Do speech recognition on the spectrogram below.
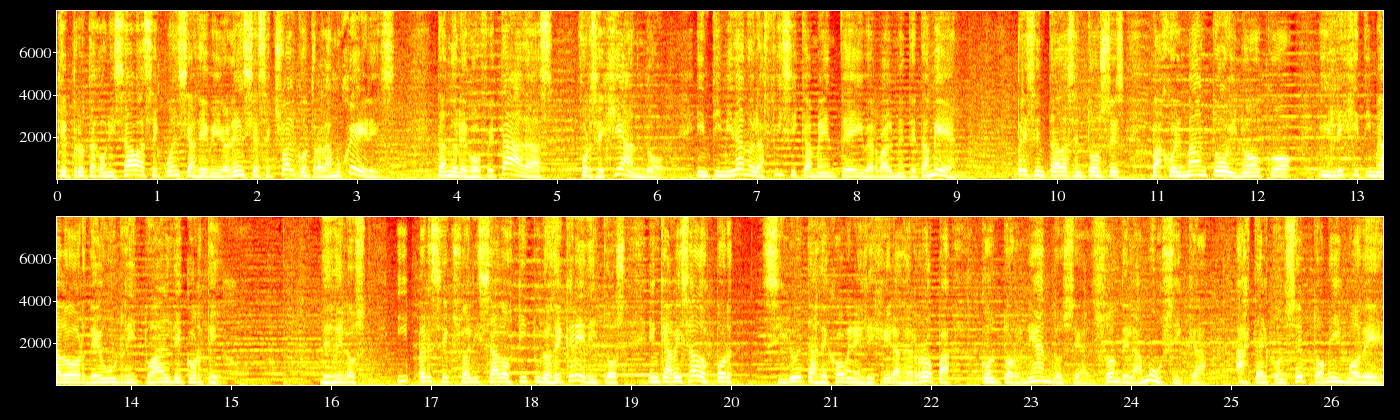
que protagonizaba secuencias de violencia sexual contra las mujeres, dándoles bofetadas, forcejeando, intimidándolas físicamente y verbalmente también, presentadas entonces bajo el manto inocuo y legitimador de un ritual de cortejo. Desde los hipersexualizados títulos de créditos, encabezados por siluetas de jóvenes ligeras de ropa contorneándose al son de la música, hasta el concepto mismo de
